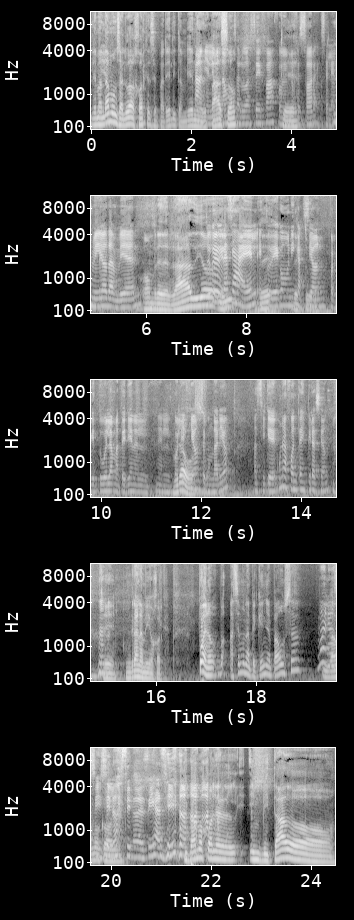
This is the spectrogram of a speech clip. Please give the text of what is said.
Le mandamos un saludo a Jorge Cefarelli también, de paso. Le mandamos un saludo a Cefa, fue mi profesor, excelente. Mío también. Hombre de radio. Yo creo que gracias a él estudié comunicación porque tuve la materia en el, en el colegio secundario. Así que una fuente de inspiración. Sí, un gran amigo Jorge. Bueno, hacemos una pequeña pausa. Bueno, sí, si, lo, si lo decís así. Y vamos con el invitado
